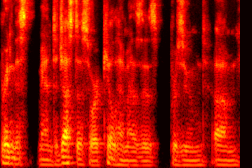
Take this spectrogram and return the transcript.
bring this man to justice or kill him, as is presumed um,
